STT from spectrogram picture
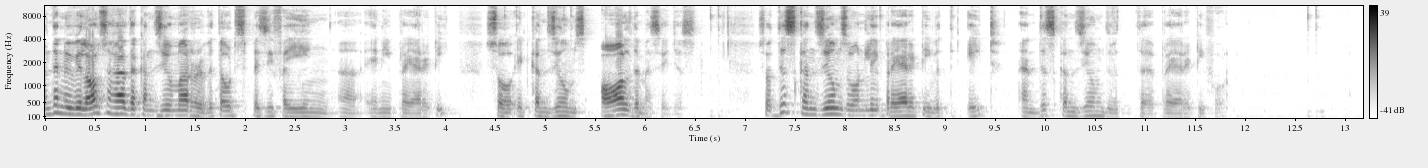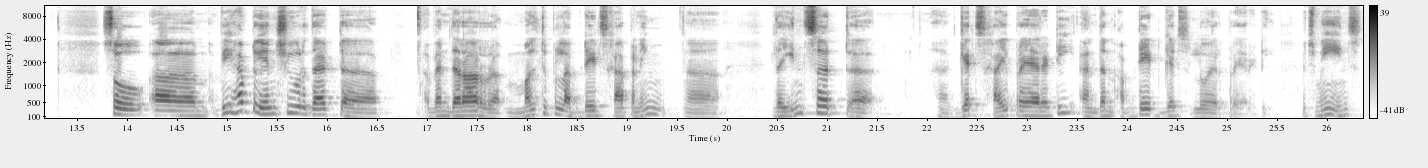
And then we will also have the consumer without specifying uh, any priority. So it consumes all the messages. So this consumes only priority with 8 and this consumed with priority 4. So um, we have to ensure that uh, when there are multiple updates happening, uh, the insert uh, uh, gets high priority and then update gets lower priority which means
